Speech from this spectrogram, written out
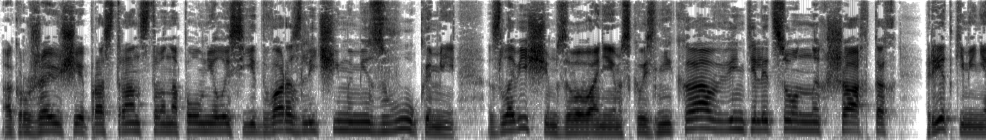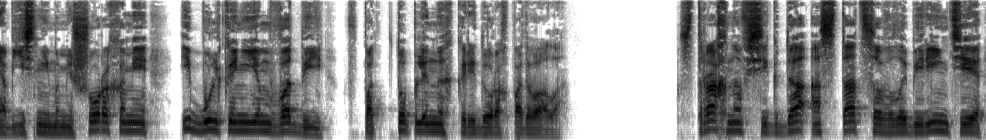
Окружающее пространство наполнилось едва различимыми звуками, зловещим завыванием сквозняка в вентиляционных шахтах, редкими необъяснимыми шорохами и бульканьем воды в подтопленных коридорах подвала. Страх навсегда остаться в лабиринте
